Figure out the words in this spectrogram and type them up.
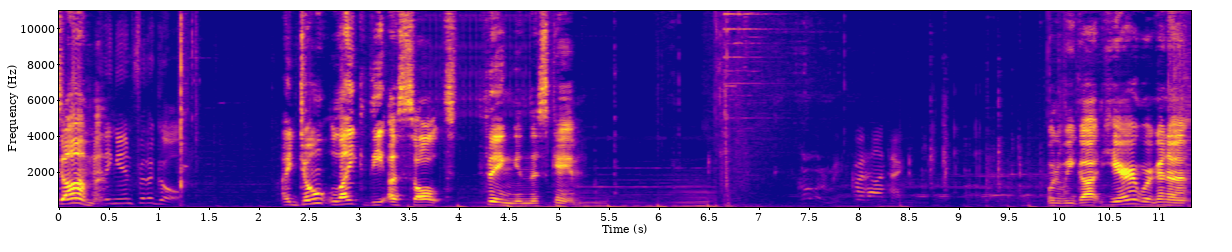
dumb. Heading in for the gold. I don't like the assault thing in this game. Good hunting. What do we got here? We're gonna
